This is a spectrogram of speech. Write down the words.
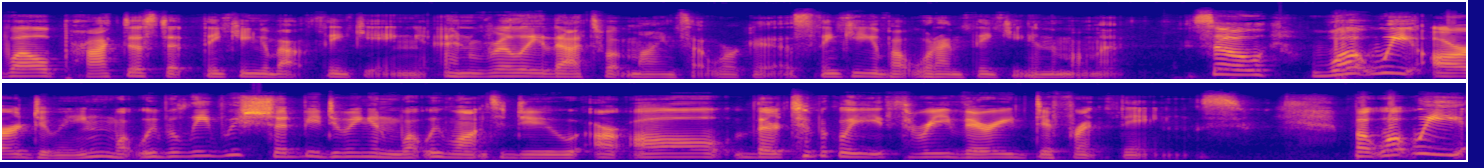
well practiced at thinking about thinking. And really, that's what mindset work is thinking about what I'm thinking in the moment. So, what we are doing, what we believe we should be doing, and what we want to do are all, they're typically three very different things. But what we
